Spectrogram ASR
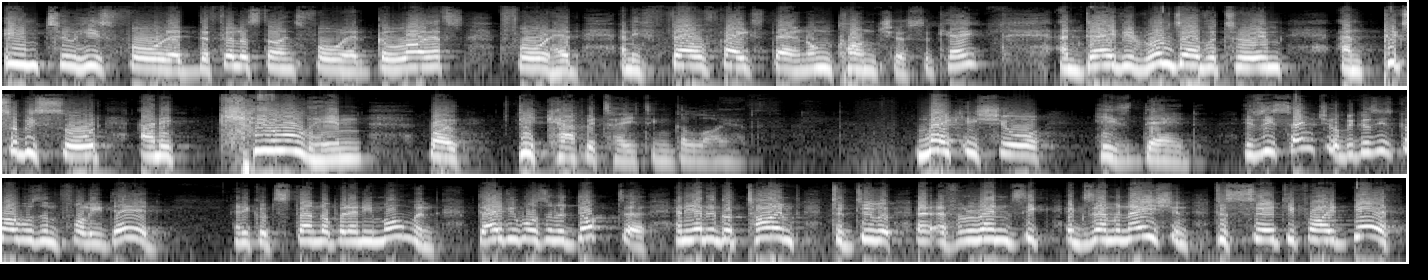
into his forehead, the Philistine's forehead, Goliath's forehead, and he fell face down, unconscious, okay? And David runs over to him and picks up his sword and he killed him by decapitating Goliath, making sure he's dead. It's essential because this guy wasn't fully dead and he could stand up at any moment. David wasn't a doctor, and he hadn't got time to do a, a, forensic examination to certify death.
